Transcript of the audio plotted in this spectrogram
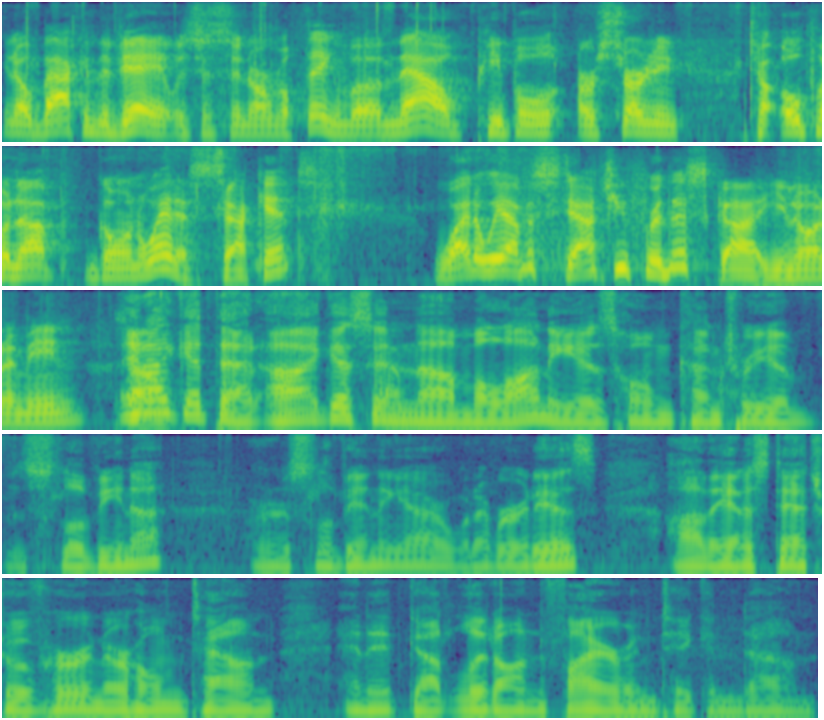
you know, back in the day, it was just a normal thing, but now people are starting to open up, going, wait a second, why do we have a statue for this guy? You know what I mean? So- And I get that. Uh, I guess in uh, Melania's home country of Slovenia or Slovenia or whatever it is, uh, they had a statue of her in their hometown, and it got lit on fire and taken down.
